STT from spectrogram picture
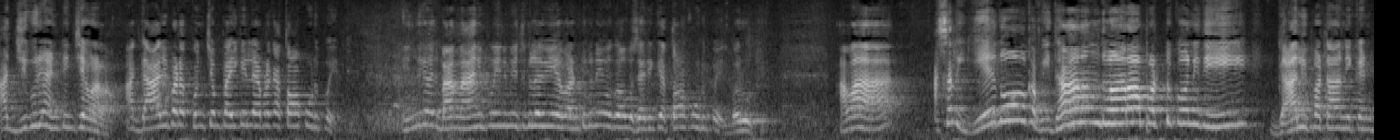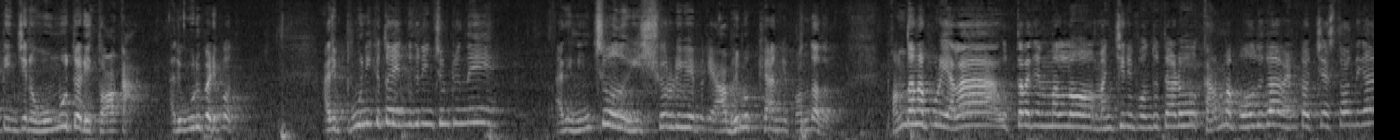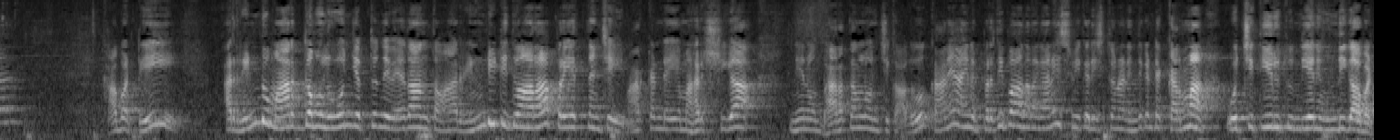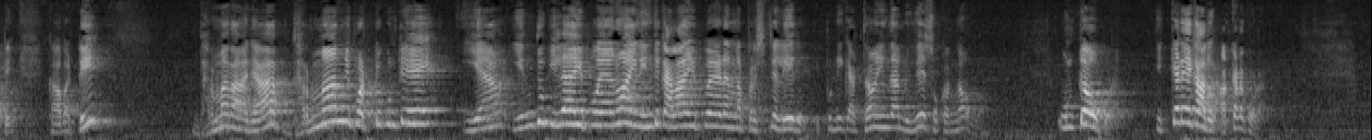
ఆ జిగురే అంటించేవాళ్ళం. ఆ గాలిపడ కొంచెం పైకి వెళ్ళేప్పటికి ఆ తోక ఊడిపోయింది. ఎందుకంటే బాగా నానిపోయిన మెతుకులు అవి అంటుకునేవి సరిగ్గా తోక ఊడిపోయింది బరువుకి. అలా అసలు ఏదో ఒక విధానం ద్వారా పట్టుకొనిది గాలిపటాన్ని కంటించిన ఉమ్ముతడి తోక. అది ఊడిపడిపోతుంది అది పూనికతో ఎందుకు నించుంటుంది? అది నించోదు. ఈశ్వరుడి వైపుకి ఆభిముఖ్యాన్ని పొందదు. పొందనప్పుడు ఎలా ఉత్తర జన్మల్లో మంచిని పొందుతాడు? కర్మ పోదుగా వెంట వచ్చేస్తోందిగా? కాబట్టి ఆ రెండు మార్గములు అని చెప్తుంది వేదాంతం. ఆ రెండిటి ద్వారా ప్రయత్నం చేయి. మార్కండేయ మహర్షిగా నేను భారతంలోంచి కాదు కానీ ఆయన ప్రతిపాదనగానే స్వీకరిస్తున్నాను ఎందుకంటే కర్మ వచ్చి తీరుతుంది అని ఉంది కాబట్టి. కాబట్టి ధర్మరాజా ధర్మాన్ని పట్టుకుంటే ఏ- ఎందుకు ఇలా అయిపోయానో ఆయన ఎందుకు అలా అయిపోయాడన్న ప్రశ్న లేదు. ఇప్పుడు నీకు అర్థమైందా? నువ్వే సుఖంగా ఉన్నావు. ఉంటావు కూడా. ఇక్కడే కాదు అక్కడ కూడా.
